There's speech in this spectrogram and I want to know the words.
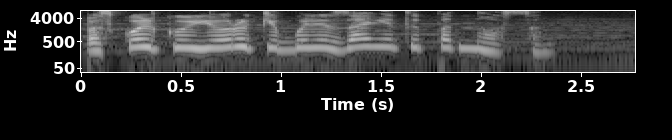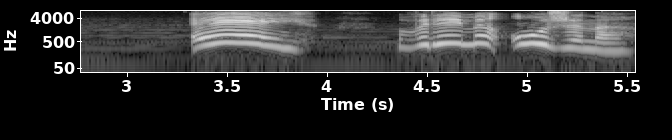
поскольку ее руки были заняты под носом. «Эй, время ужина!»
